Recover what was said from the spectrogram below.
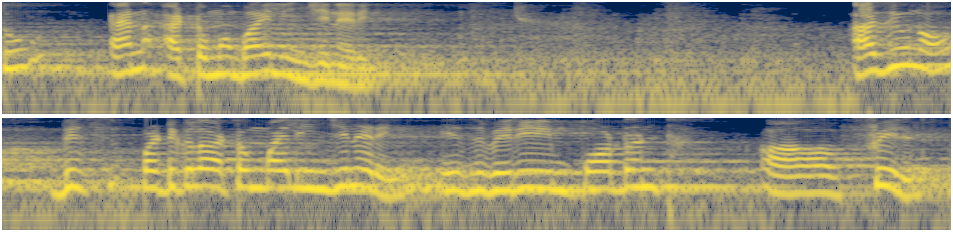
to an Automobile Engineering. As you know, this particular automobile engineering is a very important uh, field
